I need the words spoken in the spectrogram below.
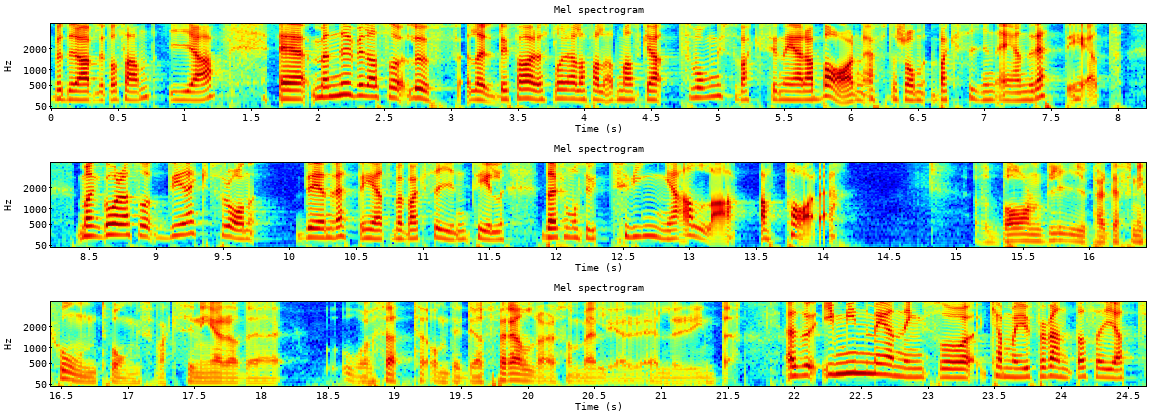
bedrövligt och sant, ja. Eh, men nu vill alltså LUF, eller det föreslår i alla fall att man ska tvångsvaccinera barn eftersom vaccin är en rättighet. Man går alltså direkt från det är en rättighet med vaccin till därför måste vi tvinga alla att ta det. Alltså barn blir ju per definition tvångsvaccinerade oavsett om det är deras föräldrar som väljer eller inte. Alltså i min mening så kan man ju förvänta sig att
